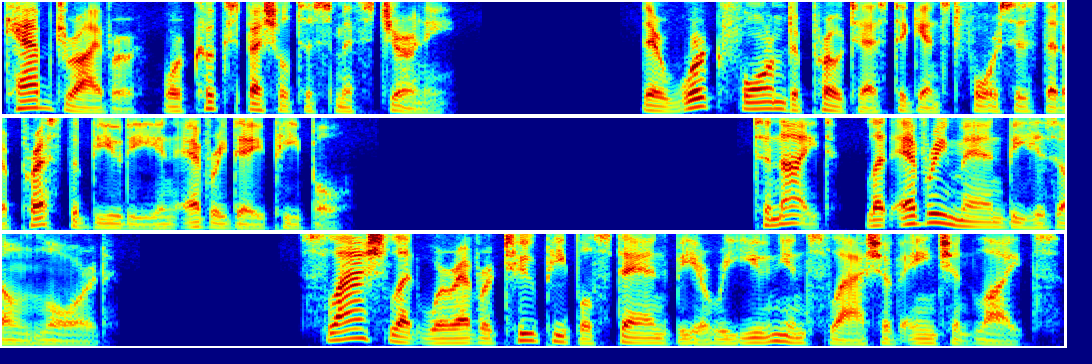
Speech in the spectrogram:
cab driver, or cook special to Smith's journey. Their work formed a protest against forces that oppress the beauty in everyday people. Tonight, let every man be his own lord. Slash let wherever two people stand be a reunion slash of ancient lights.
